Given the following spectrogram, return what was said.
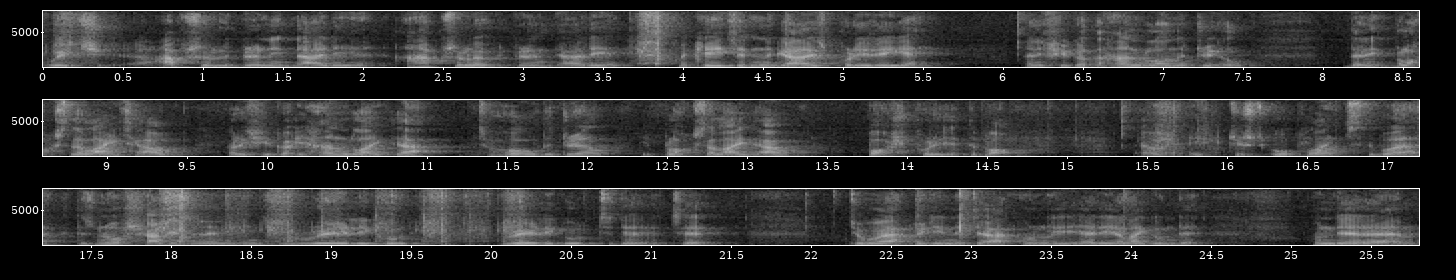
which absolutely brilliant idea. Absolutely brilliant idea. Makita and the guys put it here and if you've got the handle on the drill then it blocks the light out. Or if you've got your hand like that to hold the drill it blocks the light out Bosch put it at the bottom. Uh, it just uplights the work. There's no shadows or anything. It's really good really good to do to to work with in a dark unlit area like under under um,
